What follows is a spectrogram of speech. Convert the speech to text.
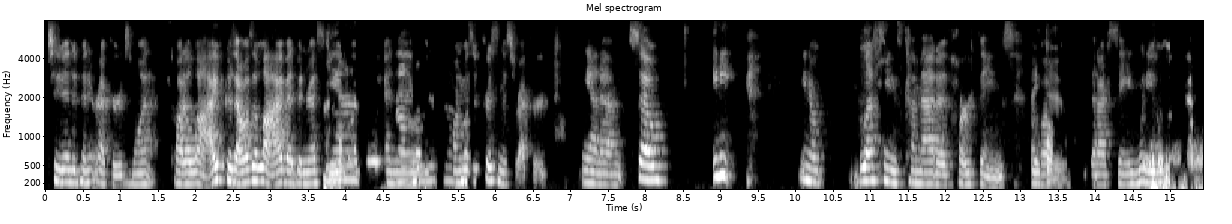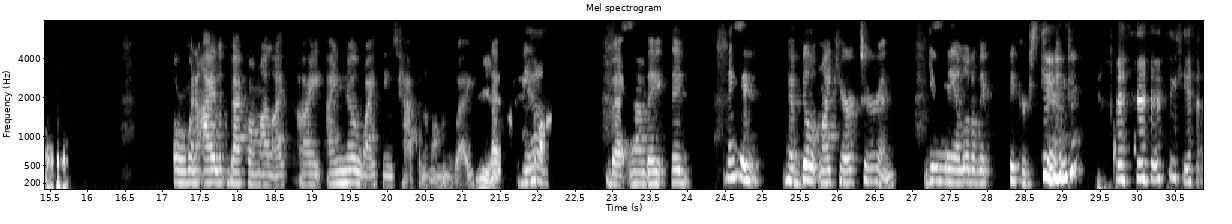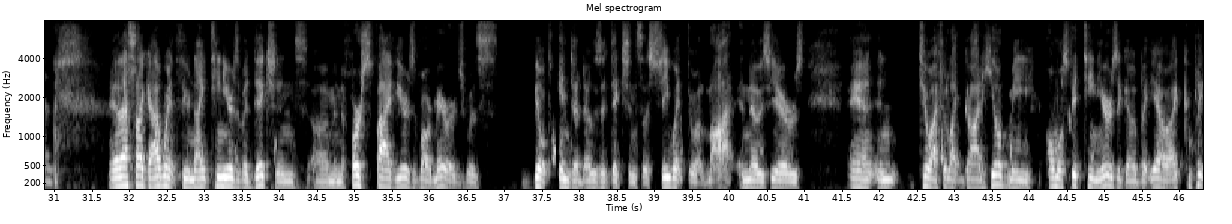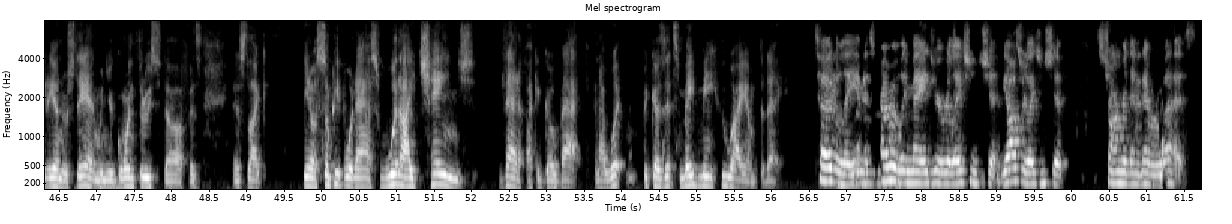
two independent records. One called Alive because I was alive. I'd been rescued. Yeah. And then Oh, one was a Christmas record. And um, so any, you know, blessings come out of hard things. They do. that I've seen. When you look back, or when I look back on my life, I I know why things happen along the way. Yeah. That might be Yeah. But um, they they I think they have built my character and given me a little bit thicker skin. yes. Yeah, that's like I went through 19 years of addictions, um, and the first five years of our marriage was built into those addictions. So she went through a lot in those years, and and until I feel like God healed me almost 15 years ago. But yeah, I completely understand when you're going through stuff. It's it's like, you know, some people would ask, would I change that if I could go back? And I wouldn't because it's made me who I am today. totally, and it's probably made your relationship, y'all's relationship, stronger than it ever was.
